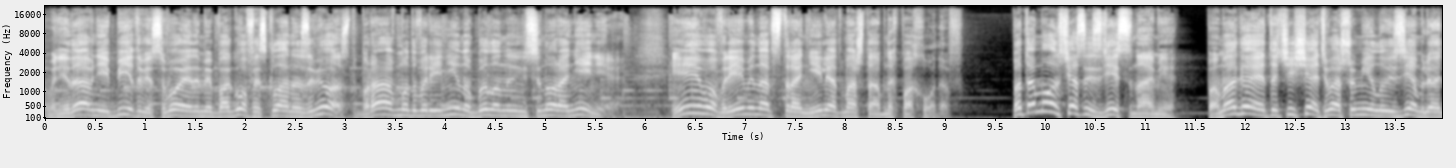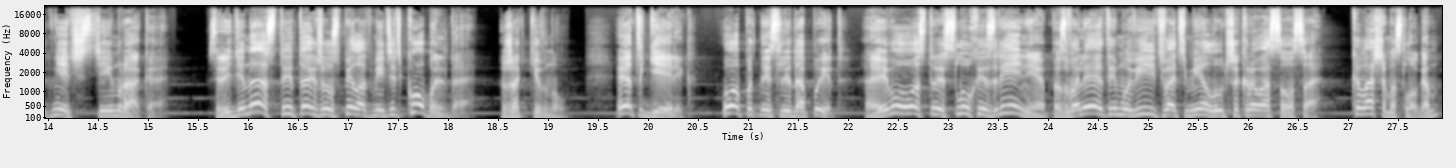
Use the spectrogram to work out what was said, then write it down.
В недавней битве с воинами богов из клана Звезд бравому дворянину было нанесено ранение — и его временно отстранили от масштабных походов. Потому он сейчас и здесь с нами, помогает очищать вашу милую землю от нечисти и мрака. Среди нас ты также успел отметить Кобальда. Жак кивнул. Это Герик, опытный следопыт, а его острый слух и зрение позволяют ему видеть во тьме лучше кровососа. К вашим услугам,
